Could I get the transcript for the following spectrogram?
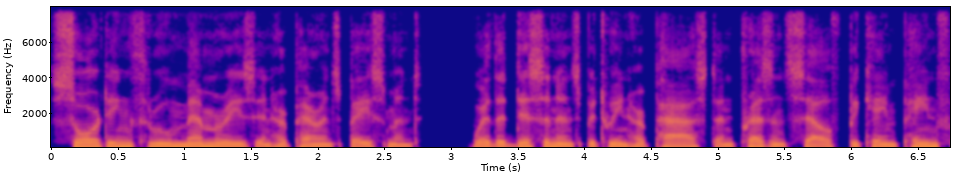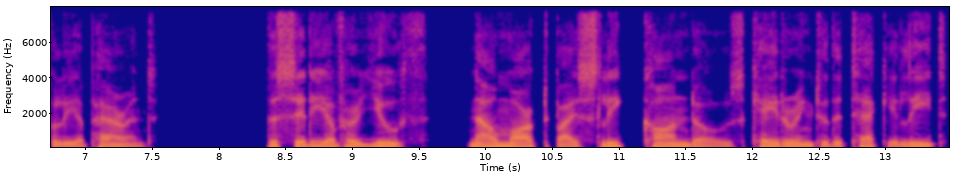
sorting through memories in her parents' basement, where the dissonance between her past and present self became painfully apparent. The city of her youth, now marked by sleek condos catering to the tech elite,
